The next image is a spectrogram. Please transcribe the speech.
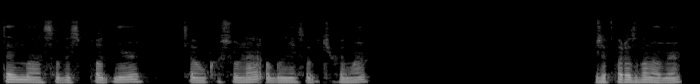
Ten ma sobie spodnie, całą koszulę, ogólnie sobie ciuchy ma. Że porozwalone.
